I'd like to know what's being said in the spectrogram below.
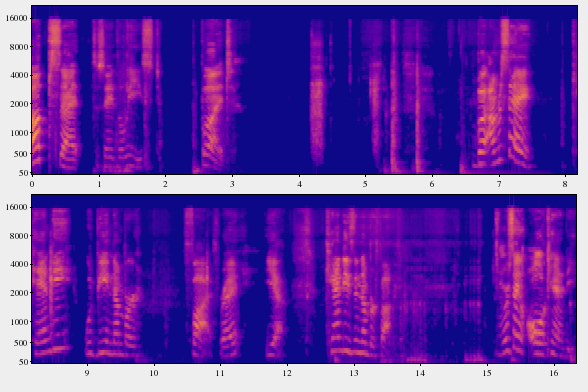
upset to say the least, but but I'm gonna say candy would be number five, right? Yeah, candy's in number five. We're saying all candy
